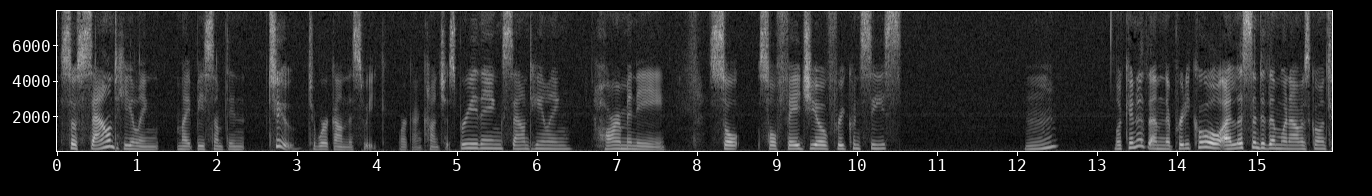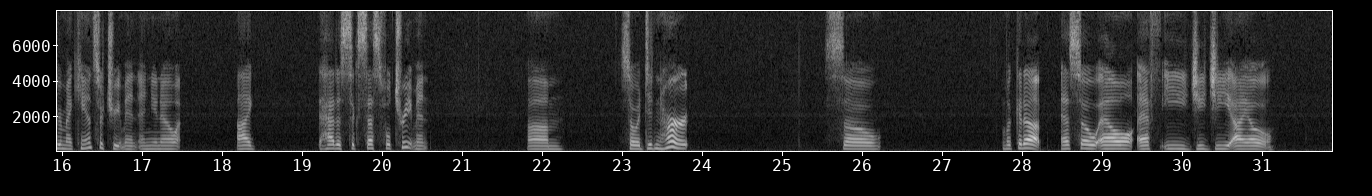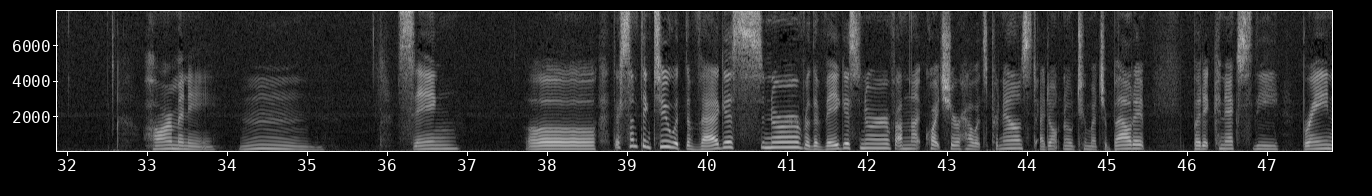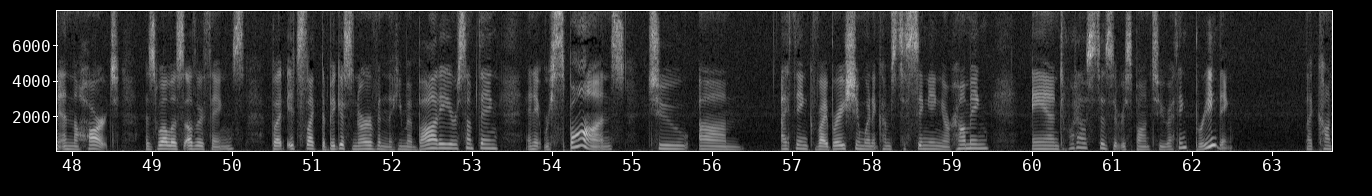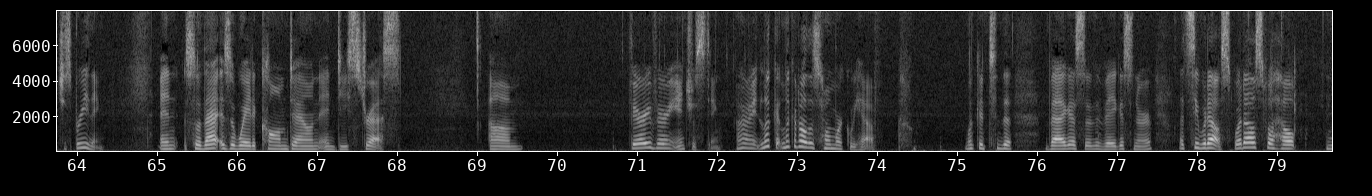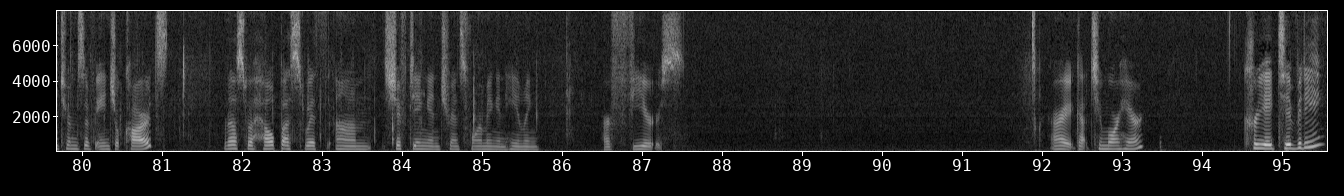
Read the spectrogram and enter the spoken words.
So sound healing might be something too to work on this week. Work on conscious breathing, sound healing, harmony, sol- solfeggio frequencies. Hmm? look into them. They're pretty cool. I listened to them when I was going through my cancer treatment, and you know, I had a successful treatment. Um, so it didn't hurt. So look it up S O L F E G G I O. Harmony. Mmm. Sing. Oh, there's something too with the vagus nerve or the vagus nerve. I'm not quite sure how it's pronounced. I don't know too much about it, but it connects the brain and the heart as well as other things. But it's like the biggest nerve in the human body or something, and it responds to, um, I think, vibration when it comes to singing or humming. And what else does it respond to? I think breathing, like conscious breathing. And so that is a way to calm down and de stress. Um, very, very interesting. All right, look at look at all this homework we have. look into the vagus or the vagus nerve. Let's see what else. What else will help in terms of angel cards? What else will help us with um, shifting and transforming and healing our fears? All right, got two more here creativity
